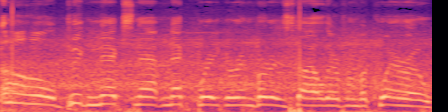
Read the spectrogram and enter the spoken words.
Oh, big neck snap, neck breaker, inverted style there from Vaquero.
